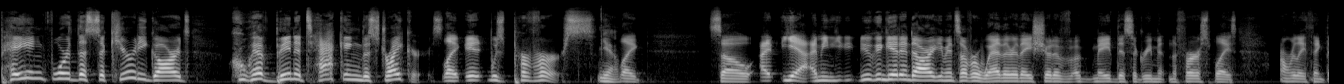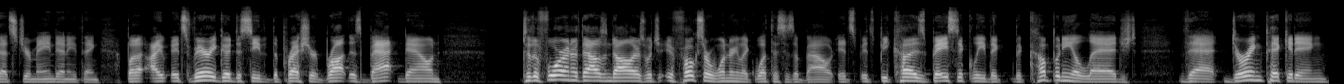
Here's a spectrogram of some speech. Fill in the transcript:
paying for the security guards who have been attacking the strikers. Like it was perverse. Yeah. Like, so I yeah, I mean you, you can get into arguments over whether they should have uh, made this agreement in the first place. I don't really think that's germane to anything, but I, it's very good to see that the pressure brought this back down to the four hundred thousand dollars. Which, if folks are wondering like what this is about, it's it's because basically the the company alleged that during picketing,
